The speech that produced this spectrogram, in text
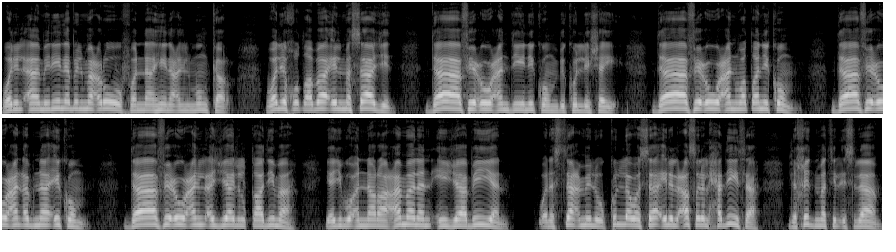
وللآمرين بالمعروف والناهين عن المنكر ولخطباء المساجد. دافعوا عن دينكم بكل شيء. دافعوا عن وطنكم. دافعوا عن أبنائكم. دافعوا عن الأجيال القادمة. يجب أن نرى عملا ايجابيا ونستعمل كل وسائل العصر الحديثة لخدمة الإسلام.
